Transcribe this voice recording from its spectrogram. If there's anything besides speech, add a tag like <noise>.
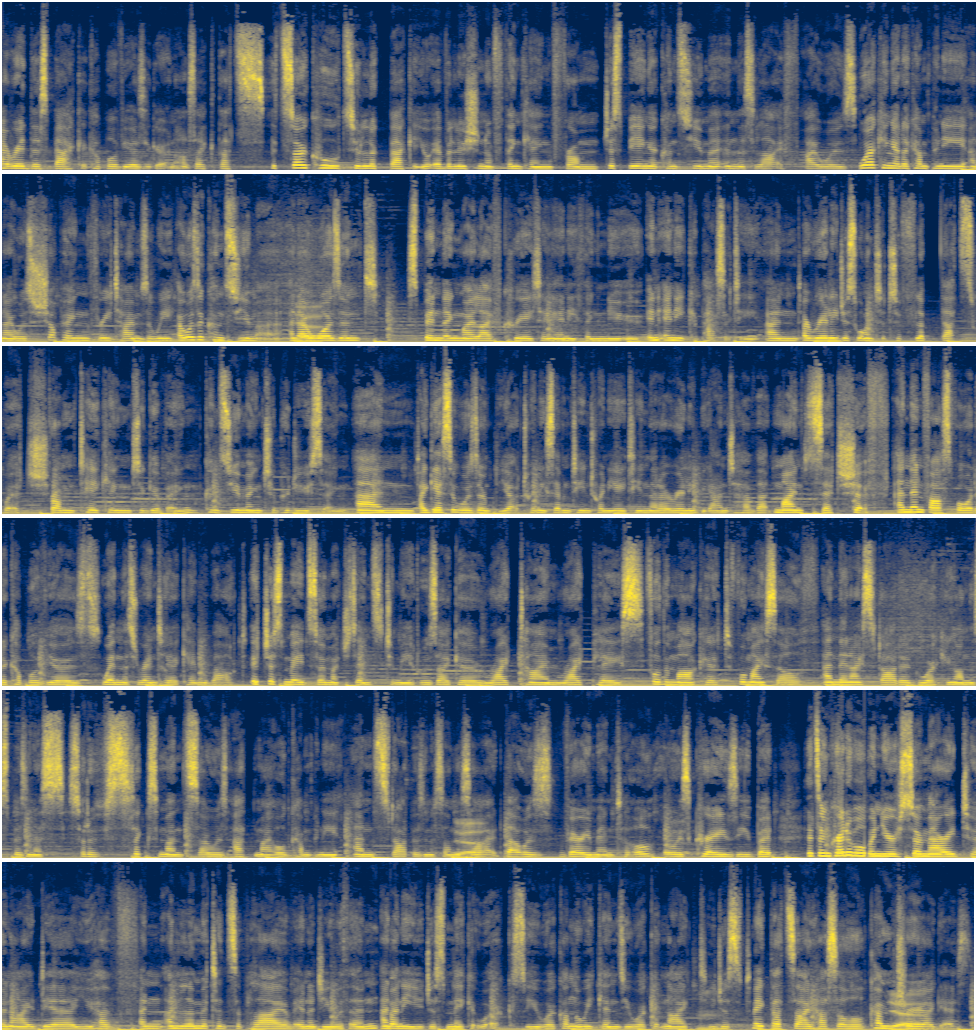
I read this back a couple of years ago and I was like, that's it's so cool to look back at your evolution of thinking from just being a consumer in this life. I was working at a company and I was shopping three times a week. I was a consumer and I wasn't spending my life creating anything new in any capacity. And I really just wanted to flip that switch from taking to giving, consuming to producing. And I guess it was a, yeah, 2017, 2018 that I really began to have that mindset shift. And then fast forward a couple of years when this rental came about, it just made so much sense to me. It was like a right time, right place for the market, for myself. And then I started working on this business sort of six months. I was at my old company and start business on the Yeah. side. That was very mental. It was crazy, but it's incredible when you're so married to an idea, you have an unlimited supply of energy within. And funny, you just make it work. So you work on the weekends, you work at night, you hmm. just make that side hustle come Yeah. true, I guess.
